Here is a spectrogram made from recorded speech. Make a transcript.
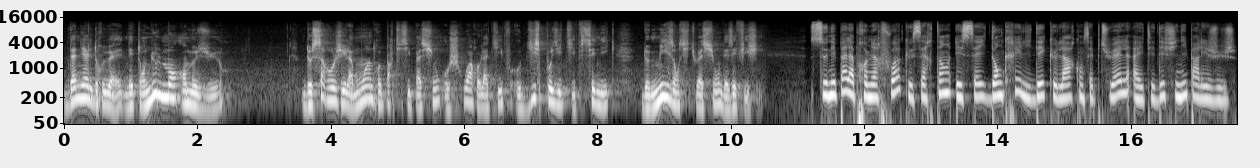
Daniel Druet n'étant nullement en mesure de s'arroger la moindre participation aux choix relatifs au dispositif scénique de mise en situation des effigies. Ce n'est pas la première fois que certains essayent d'ancrer l'idée que l'art conceptuel a été défini par les juges.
